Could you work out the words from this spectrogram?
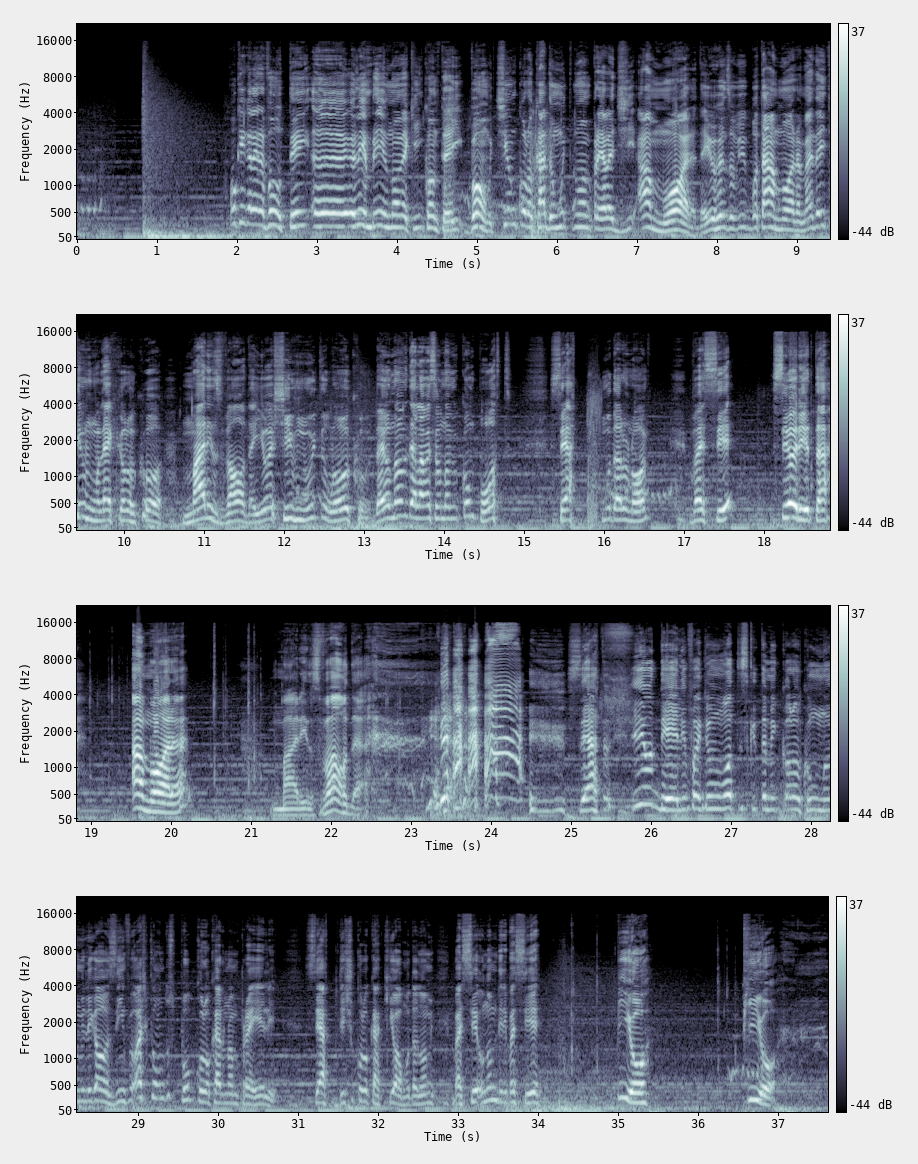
Ok, galera, voltei. Ah, eu lembrei o nome aqui, encontrei. Bom, tinham colocado muito nome pra ela de Amora. Daí eu resolvi botar Amora. Mas daí teve um moleque que colocou Marisvalda. E eu achei muito louco. Daí o nome dela vai ser um nome composto. Certo? Mudaram o nome. Vai ser Senhorita Amora Marisvalda. certo? E o dele foi de um outro inscrito também que colocou um nome legalzinho. Eu acho que foi um dos poucos que colocaram o nome pra ele. Certo? Deixa eu colocar aqui, ó. Muda o nome. Vai ser. O nome dele vai ser. Pio. Pio.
